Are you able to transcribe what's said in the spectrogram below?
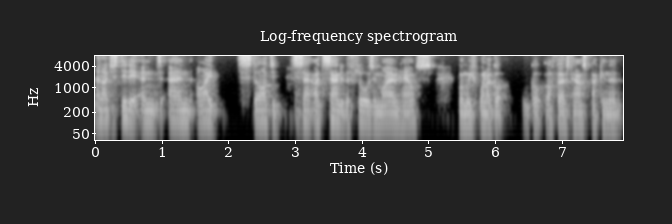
and I just did it, and and I started. I'd sanded the floors in my own house when we when I got got our first house back in the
